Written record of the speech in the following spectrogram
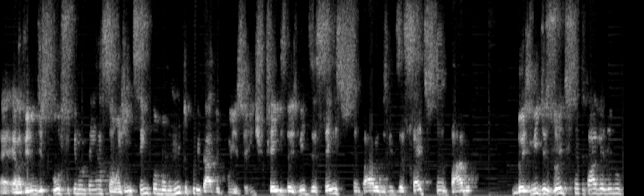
ela vira um discurso que não tem ação. A gente sempre tomou muito cuidado com isso. A gente fez 2016 sustentável, 2017 sustentável, 2018 sustentável, ali no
